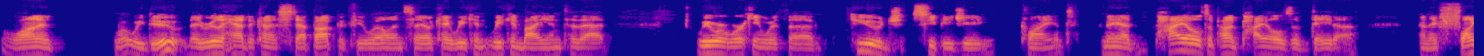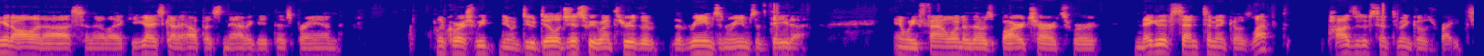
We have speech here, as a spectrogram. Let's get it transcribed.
wanted what we do. They really had to kind of step up if you will and say okay we can we can buy into that. We were working with a huge cpg client and they had piles upon piles of data and they flung it all at us and they're like you guys got to help us navigate this brand. and of course we you know due diligence we went through the the reams and reams of data and we found one of those bar charts where negative sentiment goes left, positive sentiment goes right.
